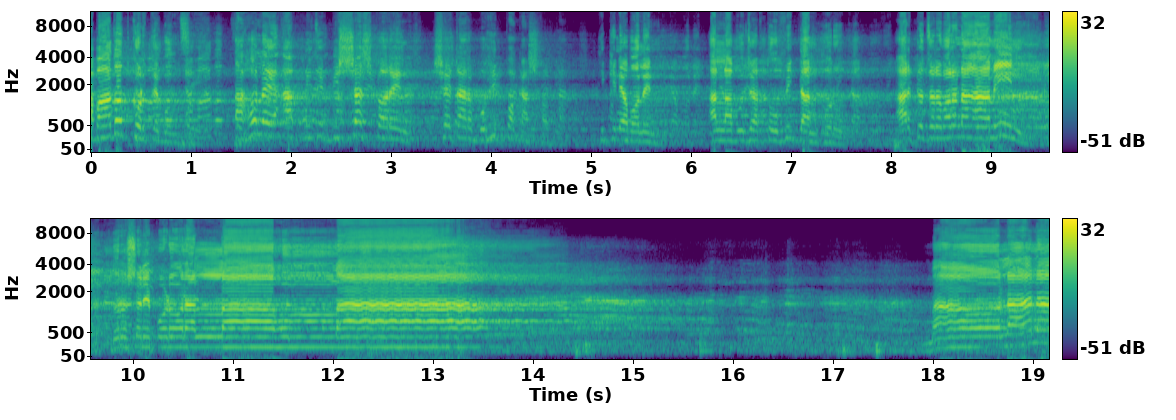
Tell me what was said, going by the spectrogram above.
এবাদত করতে বলছে। তাহলে আপনি যে বিশ্বাস করেন, সেটার বহিঃপ্রকাশ হবে। ঠিক কিনা বলেন? আল্লাহ বুঝার তৌফিক দান করুন আর কেউ জোরে বলে না, আমিন। দুরসরে পড়ুন আল্লাহ মাওলানা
